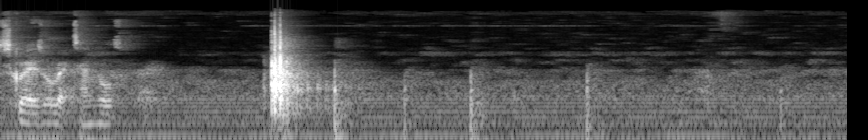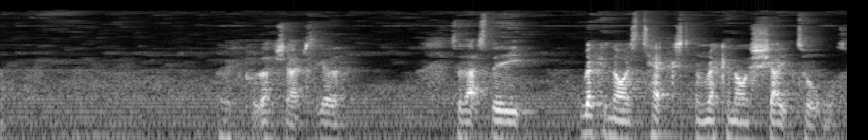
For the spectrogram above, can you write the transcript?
squares or rectangles. Put those shapes together. So that's the recognise text and recognise shape tools.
